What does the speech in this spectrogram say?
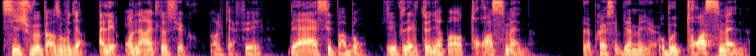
si je veux par exemple vous dire, allez, on arrête le sucre dans le café, ben c'est pas bon. Je vais vous allez le tenir pendant trois semaines. Et après, c'est bien meilleur. Au bout de trois semaines,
